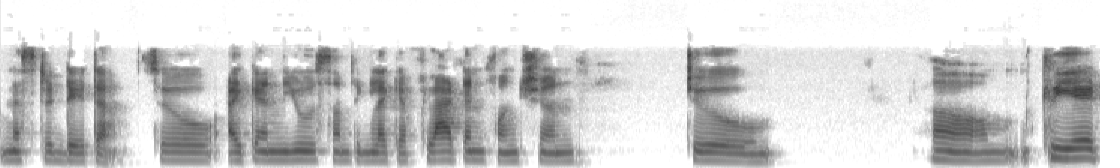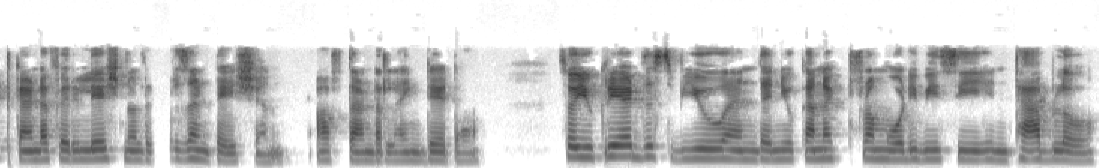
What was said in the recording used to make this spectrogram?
nested data. So, I can use something like a flatten function to um, create kind of a relational representation of the underlying data. So you create this view and then you connect from ODBC in Tableau,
